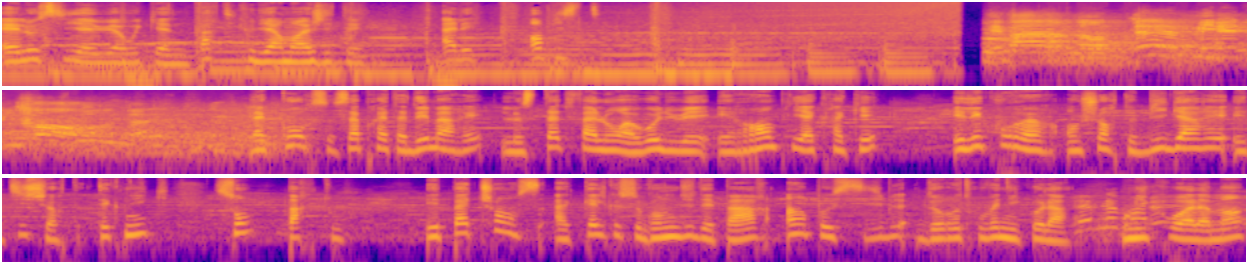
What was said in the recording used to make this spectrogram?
Elle aussi a eu un week-end particulièrement agité. Allez, en piste Départ dans 2 minutes 30. La course s'apprête à démarrer, le stade Fallon à Woluwe est rempli à craquer et les coureurs en short bigarré et t-shirt technique sont partout. Et pas de chance, à quelques secondes du départ, impossible de retrouver Nicolas. Micro à la main,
